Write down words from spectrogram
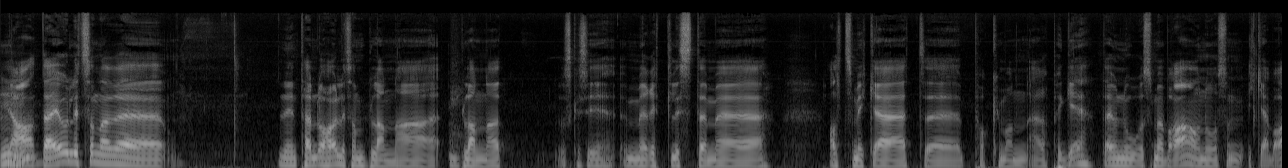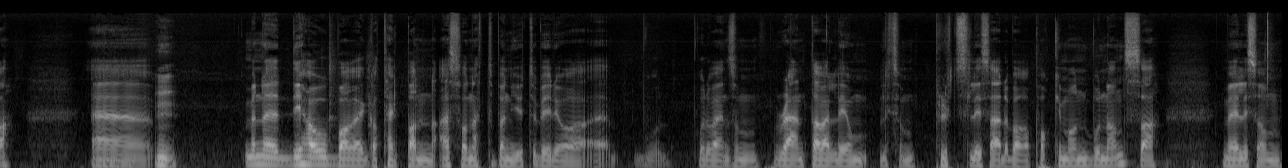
Mm. Ja, det er jo litt sånn der Nintendo har jo litt sånn blanda, skal jeg si merittliste med alt som ikke er et uh, Pokémon RPG. Det er jo noe som er bra, og noe som ikke er bra. Uh, Mm. men uh, de har jo bare gått helt banna. Jeg så nettopp en YouTube-video eh, hvor, hvor det var en som ranta veldig om liksom Plutselig så er det bare Pokémon-bonanza med liksom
